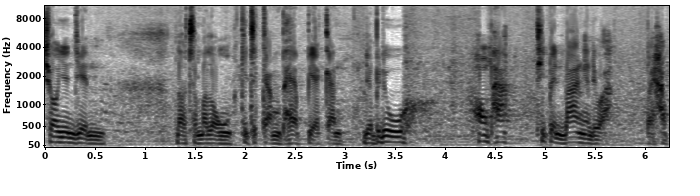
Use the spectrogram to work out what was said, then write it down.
ช่วงเย็นๆเราจะมาลงกิจกรรมแพรเปียกกัน เดี๋ยวไปดูห้องพักที่เป็นบ้านกันดีกว่าไปครับ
